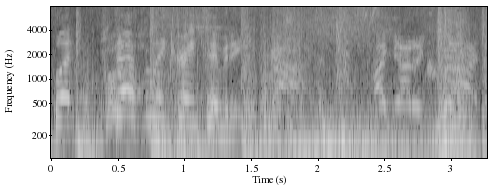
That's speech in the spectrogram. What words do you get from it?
but definitely creativity. I got a gun!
